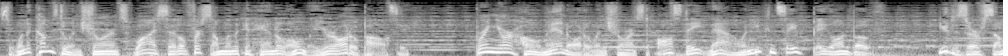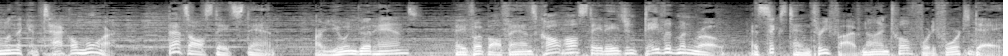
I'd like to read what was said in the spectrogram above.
So when it comes to insurance, why settle for someone that can handle only your auto policy? Bring your home and auto insurance to Allstate now and you can save big on both. You deserve someone that can tackle more. That's Allstate's stand. Are you in good hands? Hey football fans, call Allstate agent David Monroe at 610-359-1244 today.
